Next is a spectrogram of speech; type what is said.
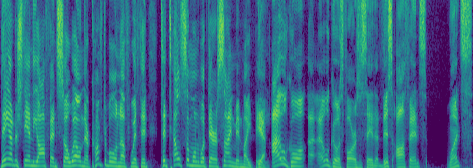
they understand the offense so well and they're comfortable enough with it to tell someone what their assignment might be. Yeah, I will go. I will go as far as to say that this offense, once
